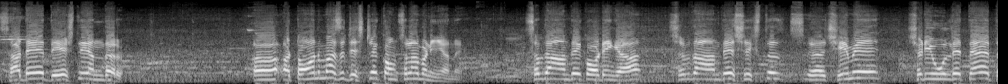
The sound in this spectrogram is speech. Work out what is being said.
ਸਾਡੇ ਦੇਸ਼ ਦੇ ਅੰਦਰ ਆਟੋਨਮਸ ਡਿਸਟ੍ਰਿਕਟ ਕਾਉਂਸਲਾਂ ਬਣੀਆਂ ਨੇ। ਸੰਵਿਧਾਨ ਦੇ ਅਕੋਰਡਿੰਗ ਆ, ਸੰਵਿਧਾਨ ਦੇ 6th 6ਵੇਂ ਸ਼ਡਿਊਲ ਦੇ ਤਹਿਤ,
